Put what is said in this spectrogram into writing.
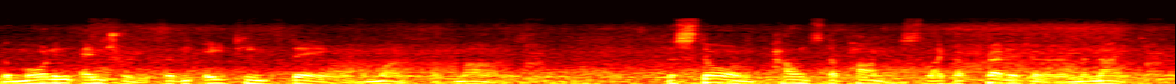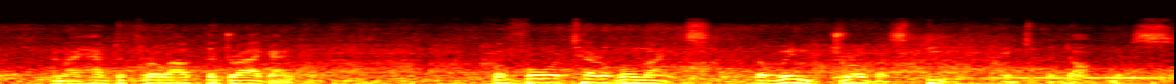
The morning entry for the 18th day of the month of Mars. The storm pounced upon us like a predator in the night, and I had to throw out the drag anchor. For four terrible nights, the wind drove us deep into the darkness.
